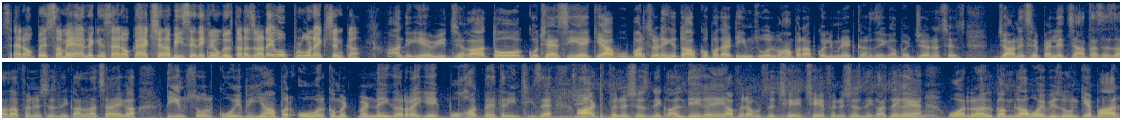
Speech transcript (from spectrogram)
सैनॉक पे समय है, लेकिन सैनॉक का एक्शन अभी से देखने को मिलता नज़र आ रहा है, वो प्रोन एक्शन का। हाँ देखिए, अभी जगह तो कुछ ऐसी है कि आप ऊपर चढ़ेंगे तो आपको पता है टीम सोल वहाँ पर आपको एलिमिनेट कर देगा। बट जेनेसिस जाने से पहले ज़्यादा से ज़्यादा फिनिशेस निकालना चाहेगा। टीम सोल कोई भी यहाँ पर ओवर कमिटमेंट नहीं कर रहा ये एक बहुत बेहतरीन चीज़ है। आठ फिनिशेस निकाल दिए गए या फिर अब उससे छः छः फिनिशेस निकाले गए हैं हम्म। और गमला वो भी जोन के बाहर।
